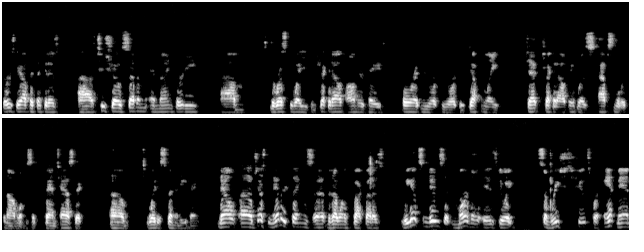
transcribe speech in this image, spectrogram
Thursday off. I think it is uh, two shows, seven and 9:30. Um, the rest of the way, you can check it out on their page or at New York, New York. is definitely check check it out. It was absolutely phenomenal. It was a fantastic uh, way to spend an evening. Now, uh, Justin, the other things uh, that I wanted to talk about is we got some news that Marvel is doing some reshoots for Ant Man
